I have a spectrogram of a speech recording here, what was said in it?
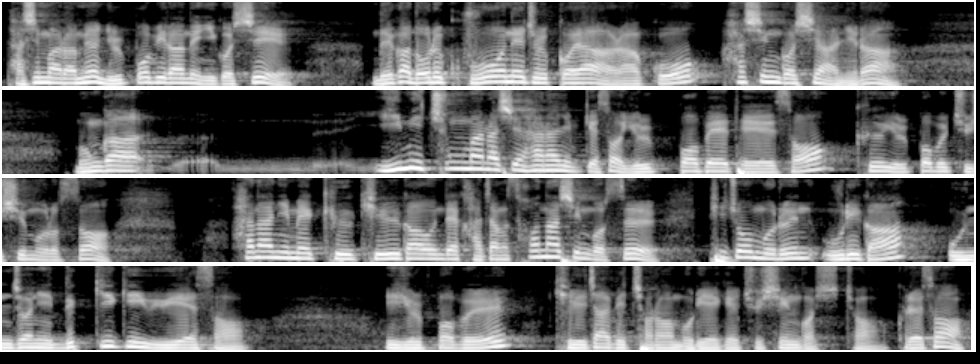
다시 말하면 율법이라는 이것이 내가 너를 구원해 줄 거야 라고 하신 것이 아니라 뭔가 이미 충만하신 하나님께서 율법에 대해서 그 율법을 주심으로써 하나님의 그 길 가운데 가장 선하신 것을 피조물은 우리가 온전히 느끼기 위해서 이 율법을 길잡이처럼 우리에게 주신 것이죠. 그래서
